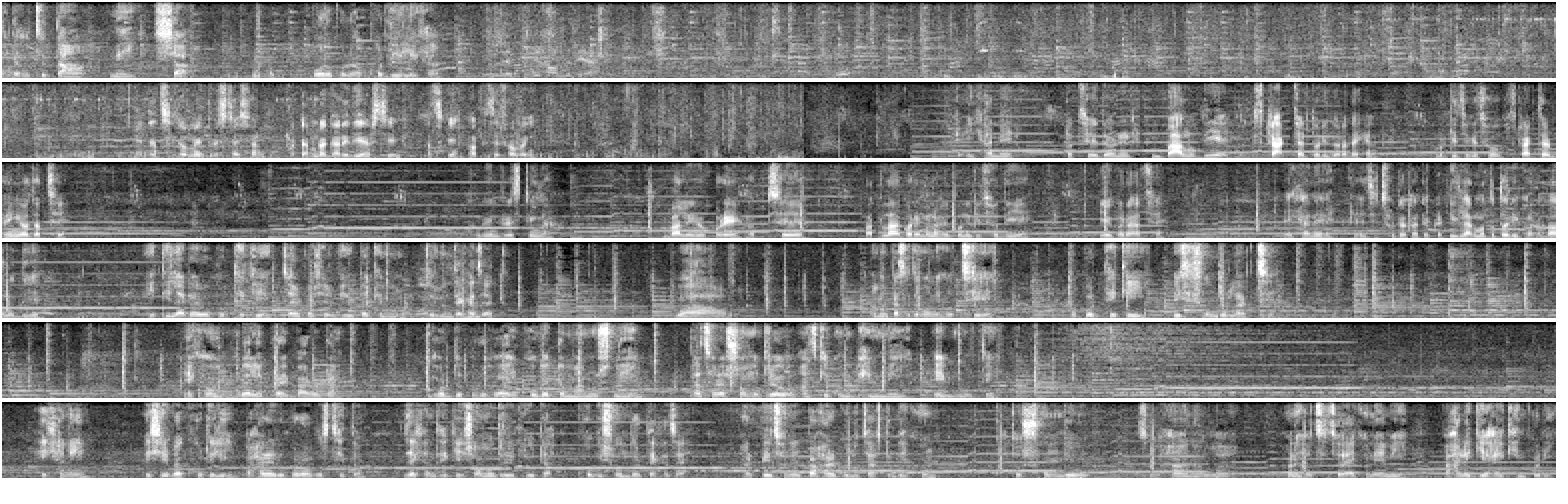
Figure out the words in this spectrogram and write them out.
সেটা হচ্ছে তা মেই শাহ বড় করে অক্ষর দিয়ে লেখা। এটা ছিল মেট্রো স্টেশন বাট আমরা গাড়ি দিয়ে আসছি আজকে অফিসে সবাই। এইখানে হচ্ছে এই ধরনের বালু দিয়ে স্ট্রাকচার তৈরি করা, দেখেন। আবার কিছু কিছু স্ট্রাকচার ভেঙেও যাচ্ছে। খুবই ইন্টারেস্টিং না? বালির উপরে হচ্ছে পাতলা করে মনে হয় কোনো কিছু দিয়ে ইয়ে করা আছে। এখানে এই যে ছোটখাটো একটা টিলার মতো তৈরি করা বালু দিয়ে। এই টিলাটার উপর থেকে চারপাশের ভিউটা কেমন? চলুন দেখা যাক। ওয়াও। আমার কাছে তো মনে হচ্ছে উপর থেকেই বেশি সুন্দর লাগছে। এখন বেলা প্রায় বারোটা। ভরদুপুর হওয়ায় খুব একটা মানুষ নেই। তাছাড়া সমুদ্রেও আজকে কোনো ঢেউ নেই এই মুহূর্তে। এখানে বেশিরভাগ হোটেলই পাহাড়ের উপর অবস্থিত, যেখান থেকে সমুদ্রের ভিউটা খুবই সুন্দর দেখা যায়। আর পেছনের পাহাড়গুলো জাস্ট দেখুন, কত সুন্দর। সুহান আল্লাহ মনে হচ্ছে তো এখনই আমি পাহাড়ে গিয়ে হাইকিং করি।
